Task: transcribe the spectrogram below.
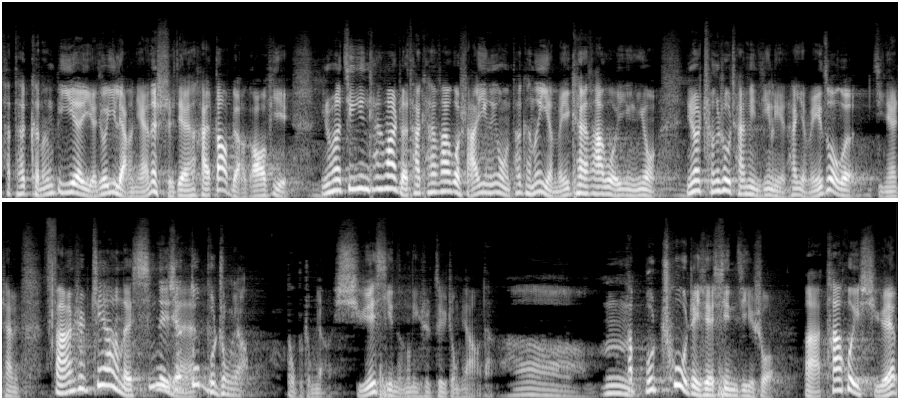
他他可能毕业也就一两年的时间，还到不了高 P。你说精英开发者，他开发过啥应用？他可能也没开发过应用。你说成熟产品经理，他也没做过几年产品，反而是这样的新人那些都不重要都不重要，学习能力是最重要的。啊。嗯他不怵这些新技术啊，他会学，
